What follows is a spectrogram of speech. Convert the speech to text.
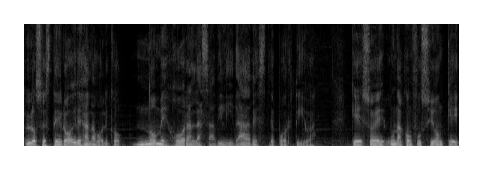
Los esteroides anabólicos no mejoran las habilidades deportivas, que eso es una confusión que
